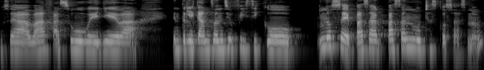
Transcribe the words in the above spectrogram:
o sea, baja, sube, lleva, entre el cansancio físico, no sé, pasan muchas cosas, ¿no?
